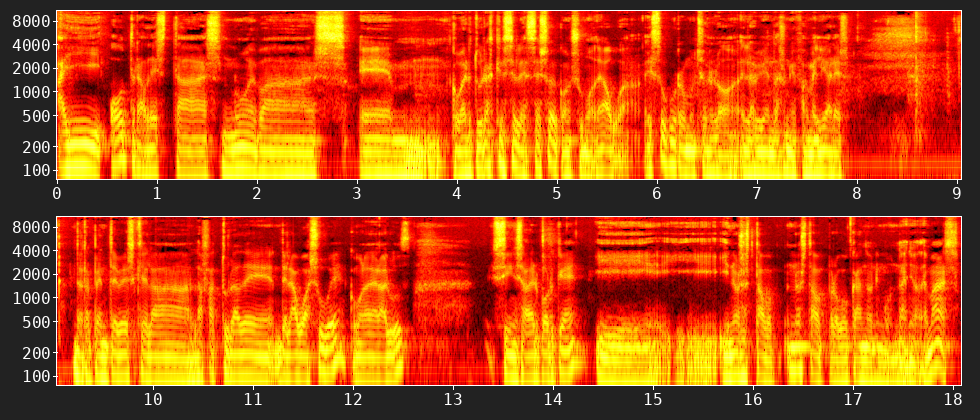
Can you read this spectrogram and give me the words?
Hay otra de estas nuevas em, coberturas que es el exceso de consumo de agua. Esto ocurre mucho en, en las viviendas unifamiliares de repente ves que la, factura del agua sube, como la de la luz, sin saber por qué, y, no, está, no está provocando ningún daño además.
